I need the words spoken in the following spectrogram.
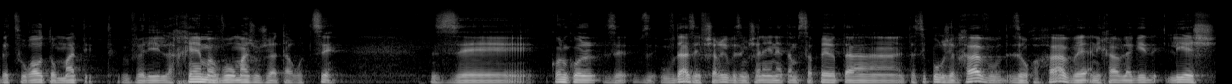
בצורה אוטומטית ולהילחם עבור משהו שאתה רוצה. זה, קודם כל, זה, זה עובדה, זה אפשרי וזה משנה, הנה אתה מספר את, ה, את הסיפור שלך וזה הוכחה, ואני חייב להגיד, לי יש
